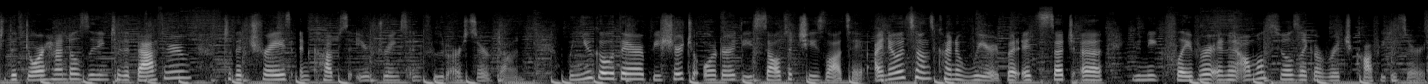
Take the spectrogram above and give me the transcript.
to the door handles leading to the bathroom to the trays and cups that your drinks and food are served on. When you go there, be sure to order the salted cheese latte. I know it sounds kind of weird, but it's such a unique flavor and it almost feels like a rich coffee dessert.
